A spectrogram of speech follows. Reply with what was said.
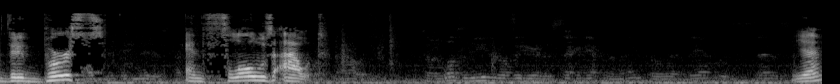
that it bursts and flows out. So it wasn't needed over here the second half of the night, so that that was satisfied. Yeah.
